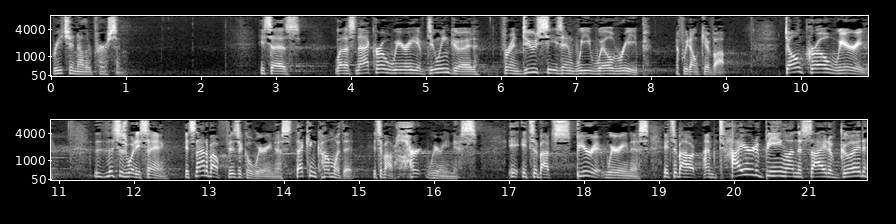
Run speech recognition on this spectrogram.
Reach another person. He says, let us not grow weary of doing good, for in due season we will reap if we don't give up. Don't grow weary. This is what he's saying. It's not about physical weariness. That can come with it. It's about heart weariness. It's about spirit weariness. It's about, I'm tired of being on the side of good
